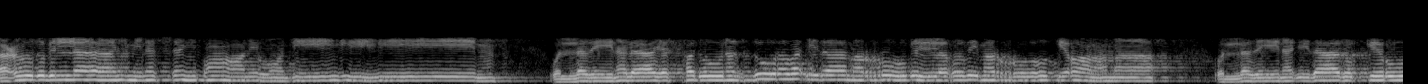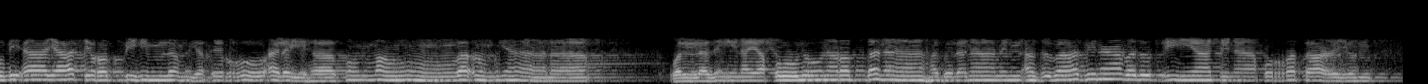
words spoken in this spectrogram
أعوذ بالله من الشيطان الرجيم. والذين لا يشهدون الزور وإذا مروا باللغو مروا كراما. والذين إذا ذكروا بآيات ربهم لم يخروا عليها صما وعميانا والذين يقولون ربنا هب لنا من أزواجنا وذرياتنا قرة أعين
